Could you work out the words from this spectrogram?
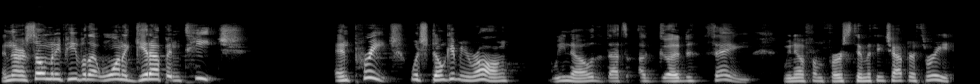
And there are so many people that want to get up and teach and preach, which don't get me wrong, we know that that's a good thing. We know from 1 Timothy chapter 3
